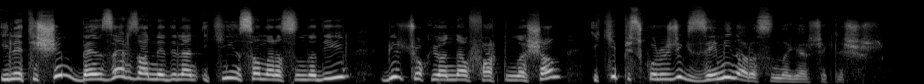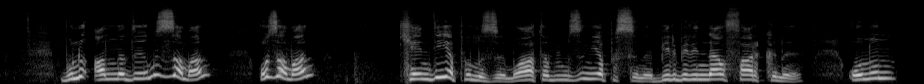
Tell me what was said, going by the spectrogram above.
iletişim benzer zannedilen iki insan arasında değil, birçok yönden farklılaşan iki psikolojik zemin arasında gerçekleşir. Bunu anladığımız zaman o zaman kendi yapımızı, muhatabımızın yapısını, birbirinden farkını, onun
